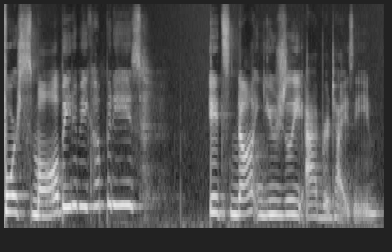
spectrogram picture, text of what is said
For small B2B companies, it's not usually advertising.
